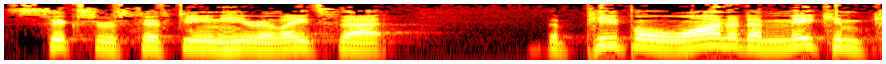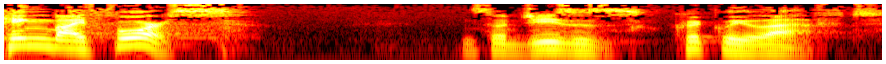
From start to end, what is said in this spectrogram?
6 verse 15, he relates that the people wanted to make him king by force. And so Jesus quickly left.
